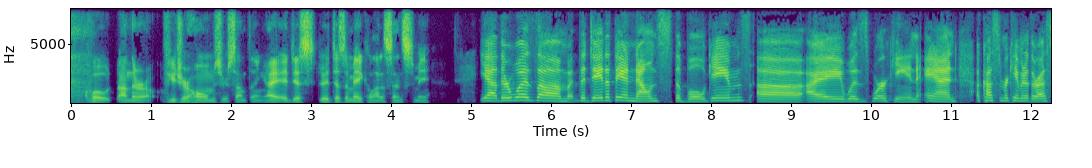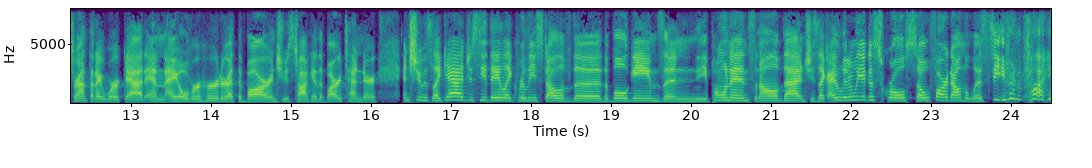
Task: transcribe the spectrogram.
quote on their future homes or something. I it just it doesn't make a lot of sense to me. Yeah, there was um the day that they announced the bowl games, uh I was working and a customer came into the restaurant that I work at and I overheard her at the bar and she was talking to the bartender and she was like, "Yeah, did you see they like released all of the the bowl games and the opponents and all of that?" And she's like, "I literally had to scroll so far down the list to even find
